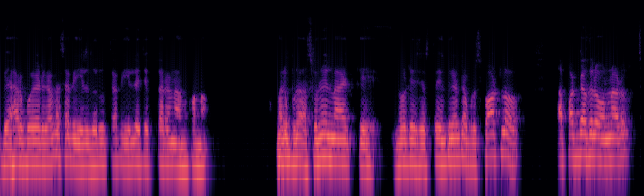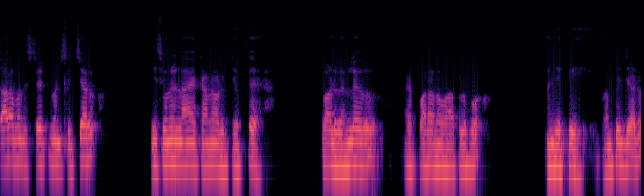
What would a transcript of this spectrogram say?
బీహార్ పోయాడు కదా సరే వీళ్ళు దొరుకుతారు వీళ్ళే చెప్తారని అనుకున్నాం. మరి ఇప్పుడు ఆ సునీల్ నాయక్కి నోటీస్ ఇస్తే ఎందుకంటే అప్పుడు స్పాట్లో ఆ పగ్గదిలో ఉన్నాడు చాలామంది స్టేట్మెంట్స్ ఇచ్చారు. ఈ సునీల్ నాయక్ అన్నవాడికి చెప్తే వాడు వినలేదు "ఏ వాతలు పో అని చెప్పి పంపించాడు.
